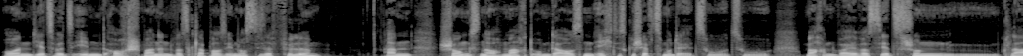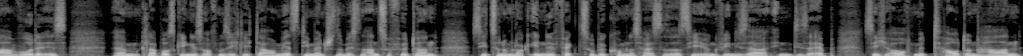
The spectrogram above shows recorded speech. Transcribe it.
Und jetzt wird es eben auch spannend, was Clubhouse eben aus dieser Fülle an Chancen auch macht, um daraus ein echtes Geschäftsmodell zu, zu machen. Weil was jetzt schon klar wurde, ist, ähm, Clubhouse ging es offensichtlich darum, jetzt die Menschen so ein bisschen anzufüttern, sie zu einem Login-Effekt zu bekommen. Das heißt also, dass sie irgendwie in dieser, in dieser App sich auch mit Haut und Haaren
